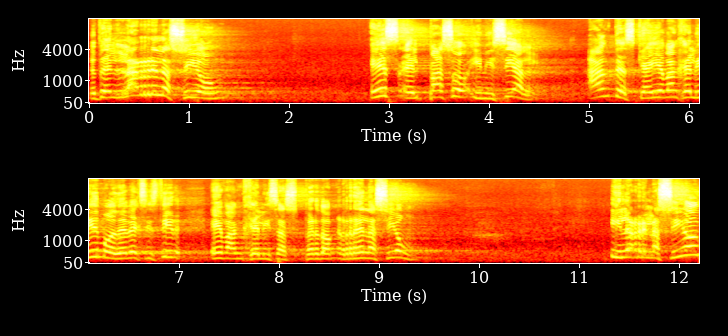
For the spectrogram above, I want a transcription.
Entonces, la relación es el paso inicial. Antes que haya evangelismo debe existir evangelización, perdón, relación. Y la relación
